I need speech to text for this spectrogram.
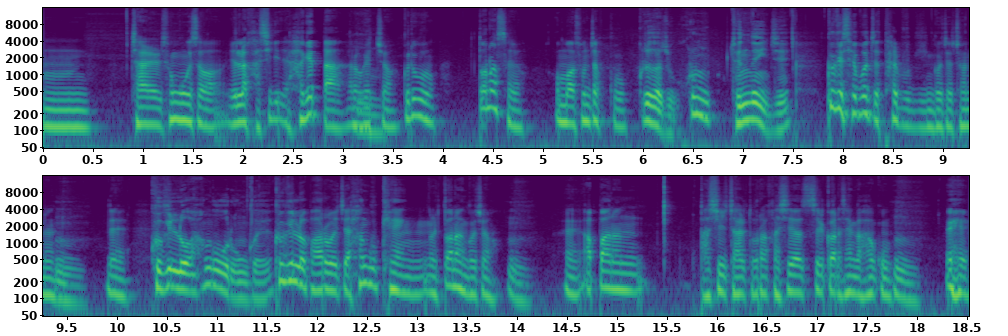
음, 잘 성공해서 연락하시게 하겠다라고 음. 했죠. 그리고 떠났어요. 엄마 손잡고. 그래가지고 그럼 됐네 이제. 그게 세 번째 탈북인 거죠. 저는. 음. 네. 그 길로 한국으로 온 거예요? 그 길로 바로 이제 한국행을 떠난 거죠. 음. 네, 아빠는 다시 잘 돌아가셨을 거라 생각하고. 음. 네.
